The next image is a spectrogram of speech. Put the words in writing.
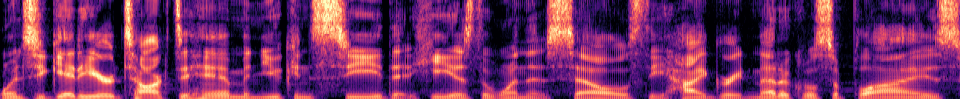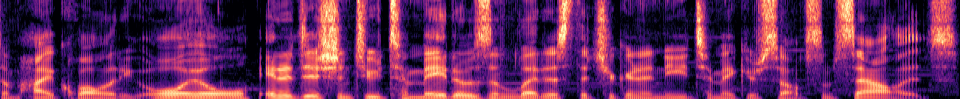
Once you get here, talk to him and you can see that he is the one that sells the high grade medical supplies, some high quality oil, in addition to tomatoes and lettuce that you're going to need to make yourself some salads.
